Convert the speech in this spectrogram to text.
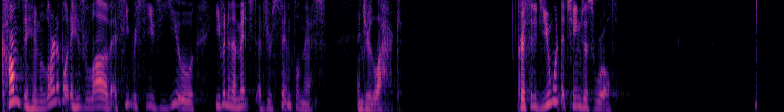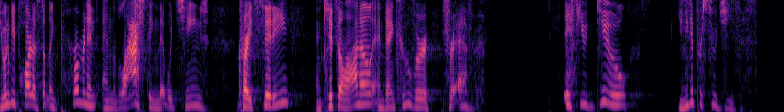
Come to him, learn about his love as he receives you, even in the midst of your sinfulness and your lack. Christ City, do you want to change this world? Do you want to be part of something permanent and lasting that would change Christ City and Kitsilano and Vancouver forever? If you do, you need to pursue Jesus.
